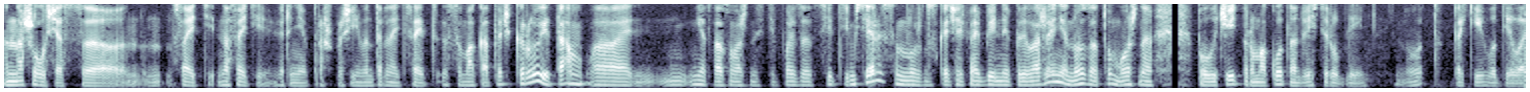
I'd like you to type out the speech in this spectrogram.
нашел сейчас в сайте, на сайте, вернее, прошу прощения, в интернете сайт самокат.ру, и там нет возможности пользоваться этим сервисом, нужно скачать мобильное приложение, но зато можно получить промокод на 200 рублей. Вот такие вот дела.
